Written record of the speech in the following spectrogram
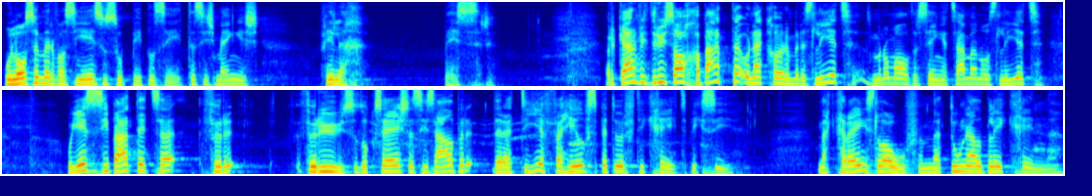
Und hören wir, was Jesus und die Bibel sieht. Das ist manchmal vielleicht besser. Ich würde gerne für drei Sachen beten und dann hören wir ein Lied, wir nochmal oder singen zusammen noch ein Lied. Und Jesus, ich bete jetzt für, für uns. Und du siehst, dass ich selber in einer tiefen Hilfsbedürftigkeit war. In einem Kreislauf, in einem Tunnelblick. Hinein.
